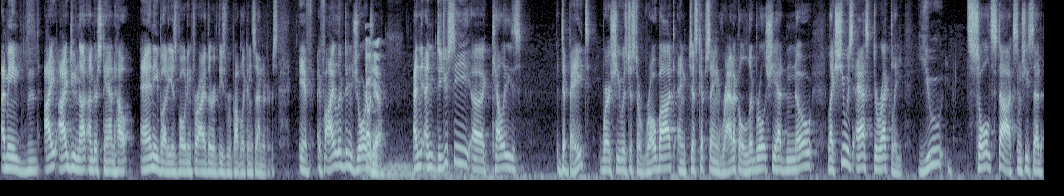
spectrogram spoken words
I mean th- i i do not understand how anybody is voting for either of these republican senators. If if i lived in georgia oh, yeah. and and did you see uh, kelly's debate where she was just a robot and just kept saying radical liberal? She had no like she was asked directly, "You sold stocks," and she said,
